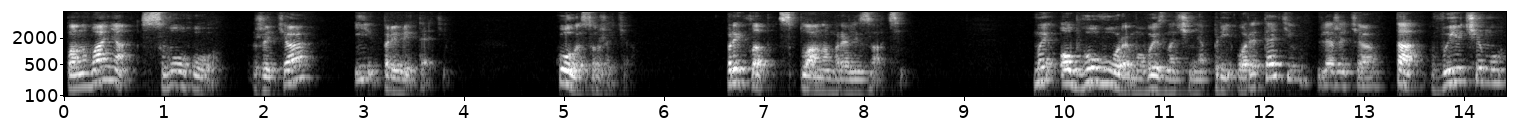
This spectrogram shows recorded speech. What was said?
планування свого життя і пріоритетів. Колесо життя. Приклад з планом реалізації. Ми обговоримо визначення пріоритетів для життя та вивчимо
